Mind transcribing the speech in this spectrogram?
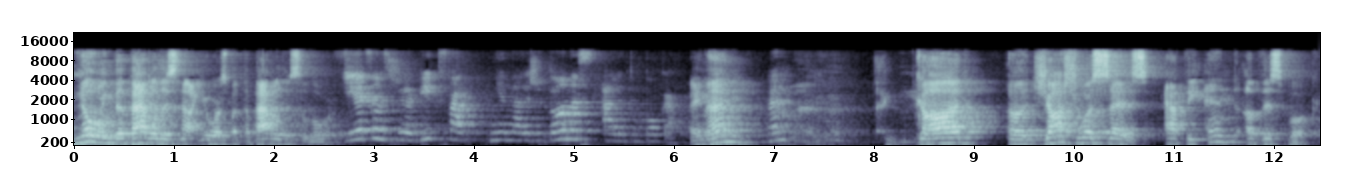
Knowing the battle is not yours, but the battle is the Lord's. Wiedząc, że bitwa nie należy do nas, ale do Boga. Amen. Amen. God, uh, Joshua says at the end of this book,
